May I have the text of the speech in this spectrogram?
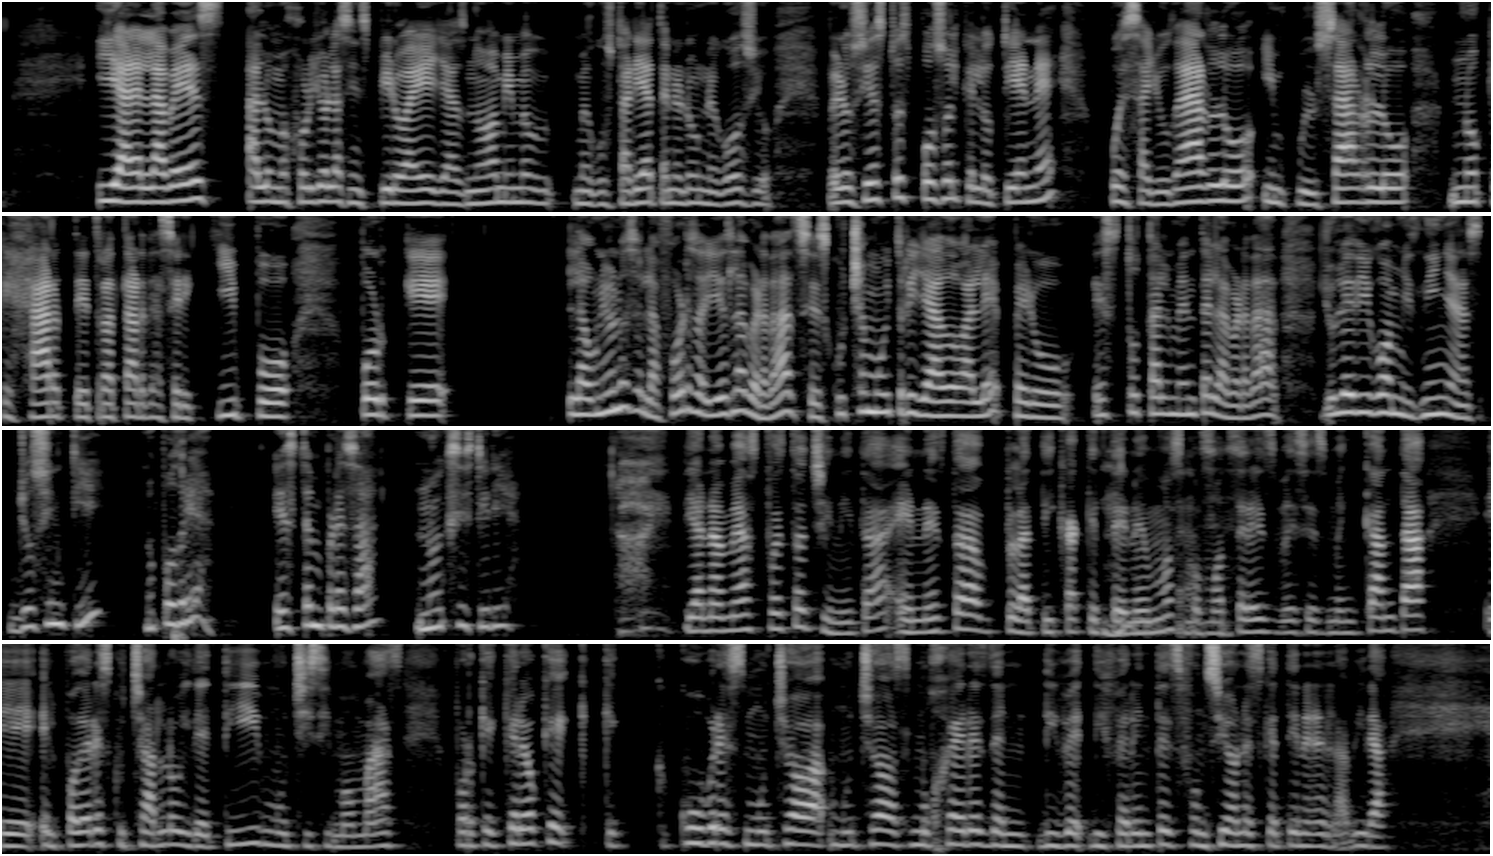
y a la vez a lo mejor yo las inspiro a ellas, ¿no? A mí me, gustaría tener un negocio, pero si es tu esposo el que lo tiene, pues ayudarlo, impulsarlo, no quejarte, tratar de hacer equipo, porque la unión hace la fuerza y es la verdad. Se escucha muy trillado, Ale, pero es totalmente la verdad. Yo le digo a mis niñas, yo sin ti no podría. Esta empresa no existiría. Diana, me has puesto chinita en esta plática que tenemos como tres veces. Me encanta eh, el poder escucharlo y de ti muchísimo más, porque creo que, cubres mucho, muchas mujeres de diferentes funciones que tienen en la vida.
